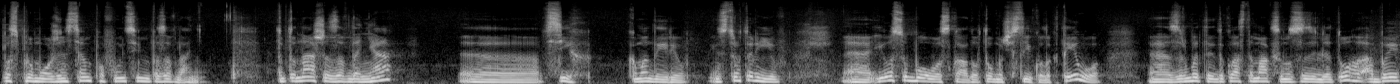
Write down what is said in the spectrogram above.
по спроможностям, по функціям і по завданням. Тобто наше завдання е, всіх командирів, інструкторів е, і особового складу, в тому числі колективу, е, зробити докласти максимум зусиль для того, аби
